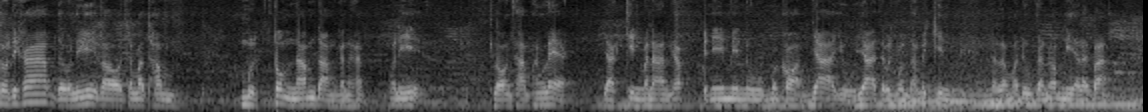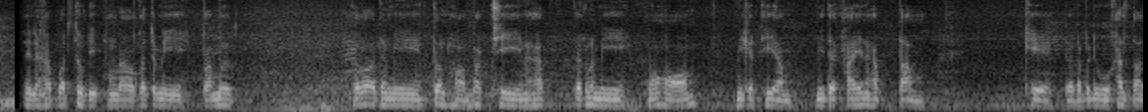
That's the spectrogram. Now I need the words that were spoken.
สวัสดีครับ เดี๋ยววันนี้เราจะมาทำหมึกต้มน้ำดำกันนะครับ วันนี้ลองทำครั้งแรก อยากกินมานานครับ เป็นเมนูเมื่อก่อนย่าอยู่ย่าจะเป็นคนทำให้กินเดี๋ยวเรามาดูกันว่ามีอะไรบ้างนี่นะครับ วัตถุดิบของเราก็จะมีปลาหมึก แล้วก็จะมีต้นหอมผักชีนะครับ แล้วก็มีหัวหอม มีกระเทียม มีตะไคร้นะครับตำโอเค เดี๋ยวเราไปดูขั้นตอน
